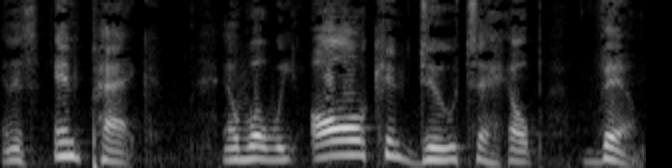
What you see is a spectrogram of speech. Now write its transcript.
and its impact and what we all can do to help them.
